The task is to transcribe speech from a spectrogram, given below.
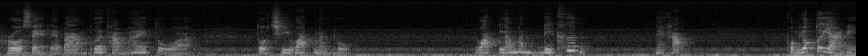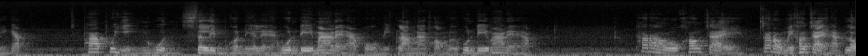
process ได้บ้าง เพื่อทำให้ตัว ตัวชี้วัดมันถูก วัดแล้วมันดีขึ้นนะครับ ผมยกตัวอย่างนี้ครับ ภาพผู้หญิงหุ่นสลิมคนนี้เลยนะหุ่นดีมากเลยนะครับโอ้มีกล้ามหน้าท้องด้วยหุ่นดีมากเลยครับ ถ้าเราเข้าใจถ้าเราไม่เข้าใจครับ เรา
